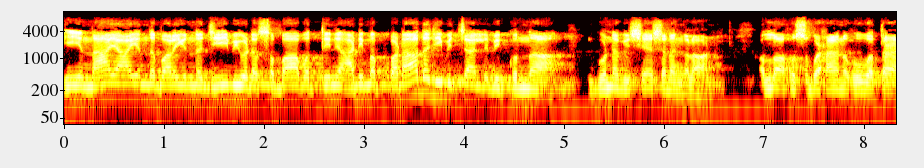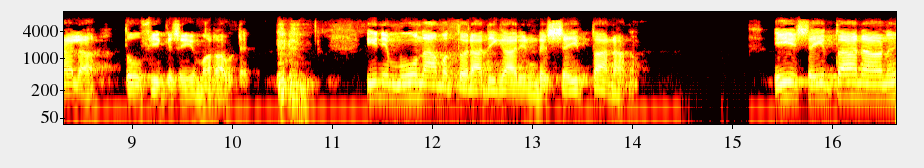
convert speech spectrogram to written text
ഈ നായ എന്ന് പറയുന്ന ജീവിയുടെ സ്വഭാവത്തിന് അടിമപ്പെടാതെ ജീവിച്ചാൽ ലഭിക്കുന്ന ഗുണവിശേഷണങ്ങളാണ്. അള്ളാഹു സുബാനുഹൂവത്തായാല തൗഫീക്ക് ചെയ്യുമാറാവട്ടെ. ഇനി മൂന്നാമത്തെ ഒരു അധികാരിയുണ്ട് ഷെയ്ത്താനാണ് ഈ ഷെയ്ത്താനാണ്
